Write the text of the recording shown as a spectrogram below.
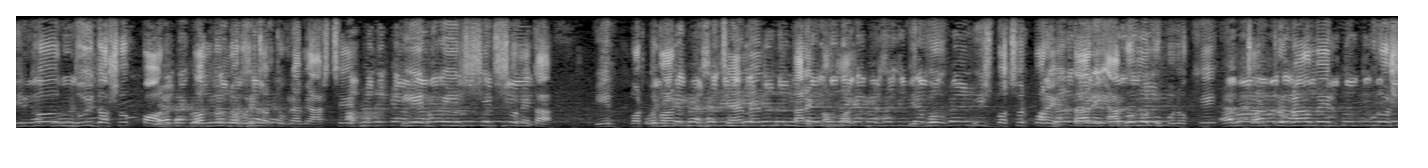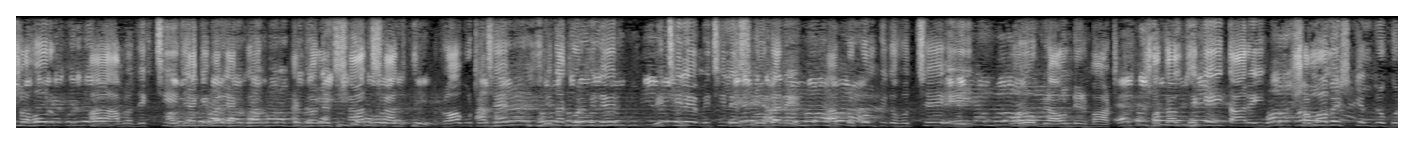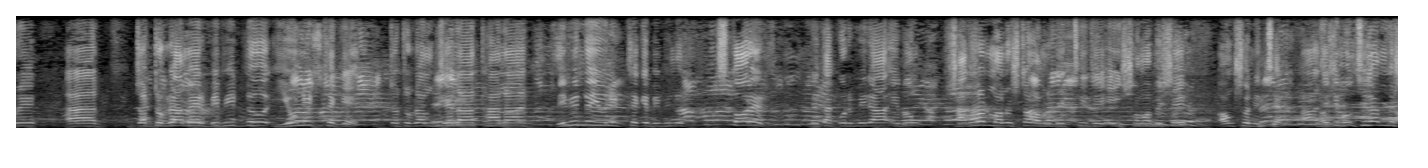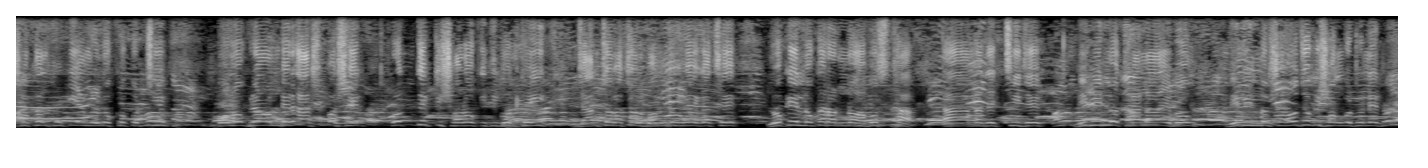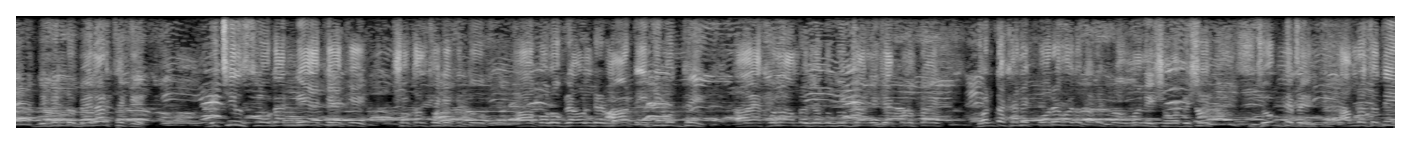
দীর্ঘ দুই দশক পর বন্দরনগরী চট্টগ্রামে আসছে বিএনপির শীর্ষ নেতা। বর্তমান চেয়ারম্যান তারেক রহমান। দীর্ঘ বিশ বছর পরে তার এই আগমন উপলক্ষে চট্টগ্রামের পুরো শহর আমরা দেখছি যে একেবারে এক ধর- এক ধরনের সাজ সাজ রব উঠেছে। নেতাকর্মীদের মিছিলে মিছিলে স্লোগানে প্রকম্পিত হচ্ছে এই পলো গ্রাউন্ডের মাঠ। সকাল থেকেই তার এই সমাবেশ কেন্দ্র করে চট্টগ্রামের বিভিন্ন ইউনিট থেকে চট্টগ্রাম জেলা, থানা, বিভিন্ন ইউনিট থেকে বিভিন্ন স্তরের নেতাকর্মীরা এবং সাধারণ মানুষরাও আমরা দেখছি যে এই সমাবেশে অংশ নিচ্ছেন। যেটি বলছিলাম যে সকাল থেকে আমরা লক্ষ্য করছি পলো গ্রাউন্ডের আশপাশের প্রত্যেকটি সড়ক ইতিমধ্যেই যান চলাচল বন্ধ হয়ে গেছে। লোকে লোকারণ্য অবস্থা আমরা দেখছি যে বিভিন্ন থানা এবং বিভিন্ন সহযোগী সংগঠনের বিভিন্ন ব্যানার থেকে মিছিল স্লোগান নিয়ে একে একে সকাল থেকে কিন্তু পলো গ্রাউন্ডের মাঠ ইতিমধ্যেই এখনও আমরা যতদূর জানি যে এখনও প্রায় ঘণ্টা খানেক পরে হয়তো তারেক রহমান এই সমাবেশে যোগ দেবেন। আমরা যদি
